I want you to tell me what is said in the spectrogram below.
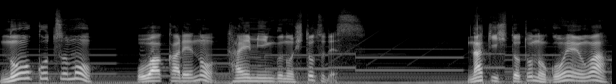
納骨もお別れのタイミングの一つです。亡き人とのご縁は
